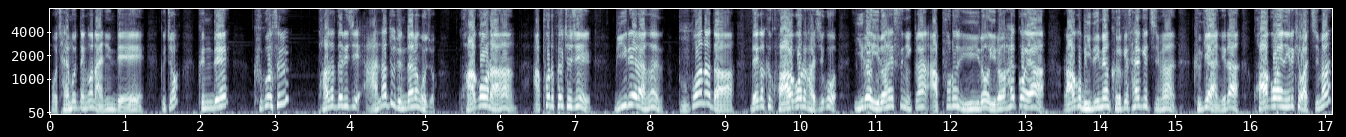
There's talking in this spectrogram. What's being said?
뭐 잘못된 건 아닌데 그죠? 근데 그것을 받아들이지 않아도 된다는 거죠 과거랑 앞으로 펼쳐질 미래랑은 무관하다 내가 그 과거를 가지고 이러이러 했으니까 앞으로 이러이러 할 거야 라고 믿으면 그렇게 살겠지만 그게 아니라 과거에는 이렇게 왔지만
